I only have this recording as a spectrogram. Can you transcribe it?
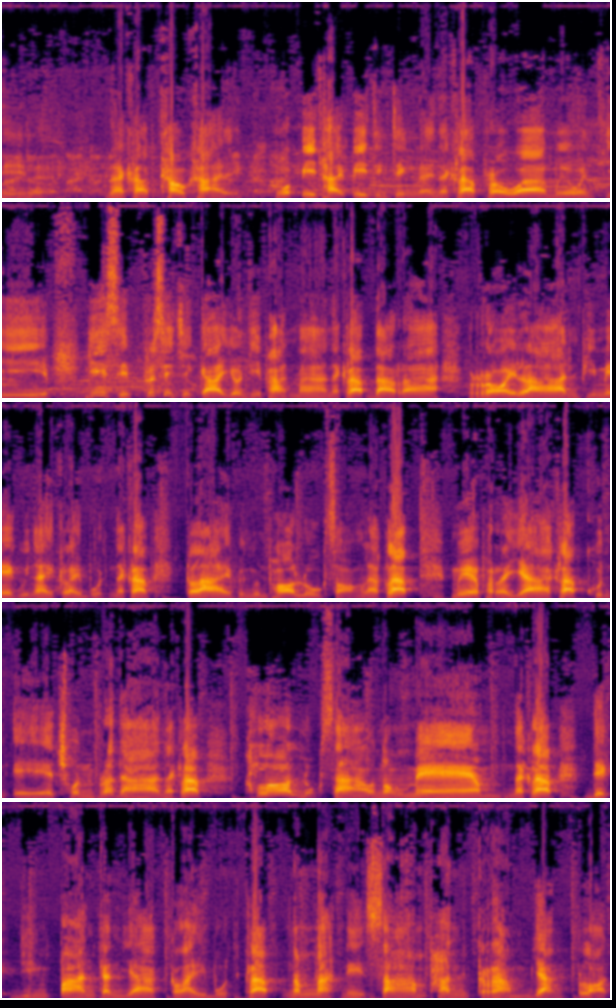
นี่เลยนะครับเข้าข่ายหัวปีท้ายปีจริง ๆ เลยนะครับ เพราะว่าเมื่อวันที่ 20 พฤศจิกายนที่ผ่านมานะครับ ดาราร้อยล้านพี่เมฆวินัยไกลบุตรนะครับ กลายเป็นคุณพ่อลูก 2 แล้วครับ เมื่อภรรยาครับคุณเอ๋ชนพระดานะครับ คลอดลูกสาวน้องแมมนะครับ เด็กหญิงปานกัญญาไกลบุตรครับ น้ำหนักนี่ 3,000 กรัมอย่างปลอด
